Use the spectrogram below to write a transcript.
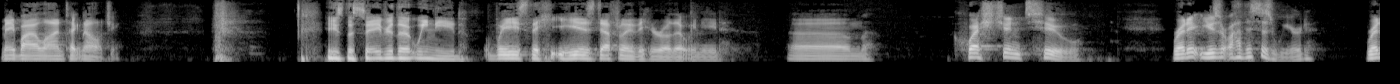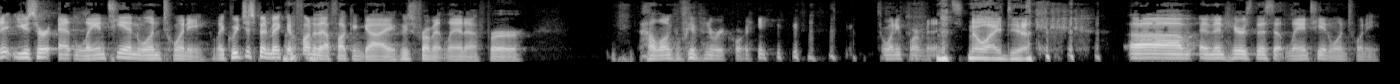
made by Align Technology. He's the savior that we need. He's the he is definitely the hero that we need. Um, question two: Reddit user. Wow, this is weird. Reddit user Atlantean one twenty. Like we've just been making fun of that fucking guy who's from Atlanta for how long have we been recording? Twenty four minutes. No idea. Um, and then here's this Atlantean 120.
